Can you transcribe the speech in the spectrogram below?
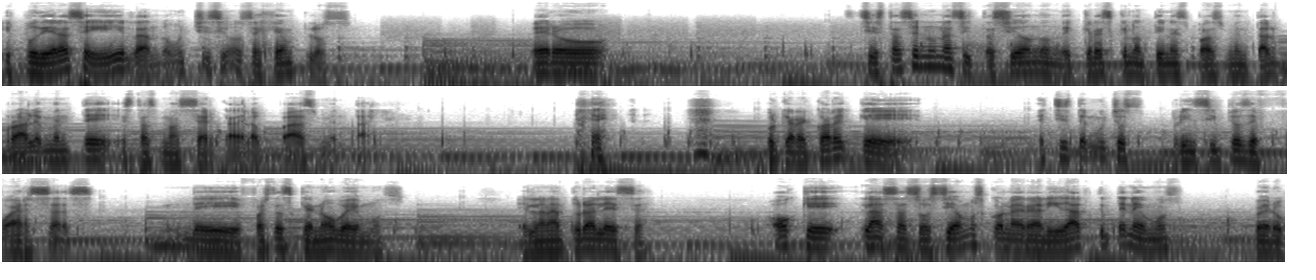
Y pudiera seguir dando muchísimos ejemplos. Pero si estás en una situación donde crees que no tienes paz mental, probablemente estás más cerca de la paz mental. Porque recuerda que existen muchos principios de fuerzas, de fuerzas que no vemos en la naturaleza, o que las asociamos con la realidad que tenemos, pero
